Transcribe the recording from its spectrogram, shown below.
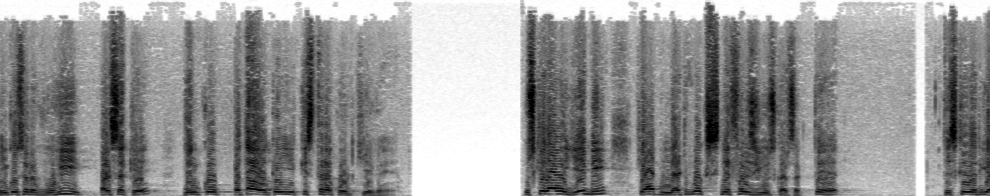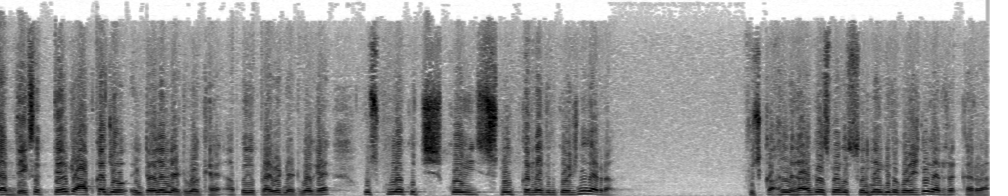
ان کو صرف وہی پڑھ سکیں جن کو پتا ہو کہ یہ کس طرح کوڈ کیے گئے ہیں. اس کے علاوہ یہ بھی کہ آپ نیٹورک سنیفرز یوز کر سکتے ہیں. جس کے ذریعے آپ دیکھ سکتے ہیں کہ آپ کا جو انٹرنل نیٹورک ہے، آپ کا جو پرائیویٹ نیٹورک ہے، اس میں کچھ کوئی سنوپ کرنے کی تو کوشش نہیں کر رہا۔ کچھ کان لگا کے اس میں کچھ سننے کی تو کوشش نہیں کر رہا۔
